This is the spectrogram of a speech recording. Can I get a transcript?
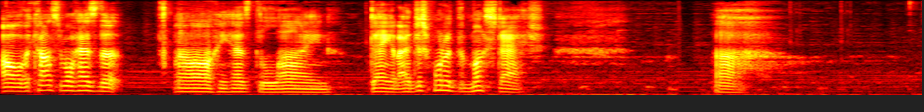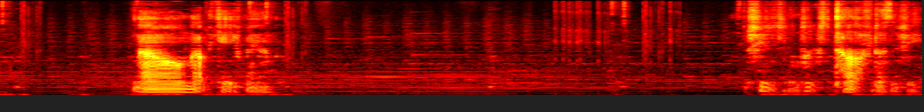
Oh, the constable has the. Oh, he has the line. Dang it, I just wanted the mustache. Ah. No, not the caveman. She looks tough, doesn't she?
